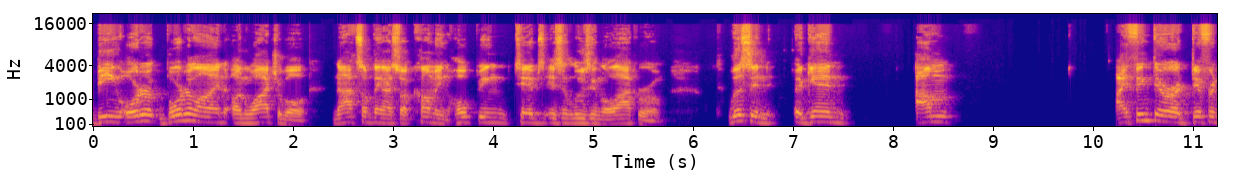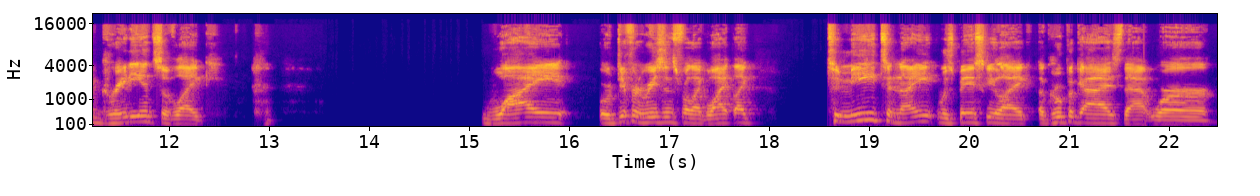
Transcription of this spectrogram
Being order borderline unwatchable, not something I saw coming. Hoping Tibbs isn't losing the locker room. Listen, again, I'm. I think there are different gradients of like why or different reasons for like why like to me tonight was basically like a group of guys that were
